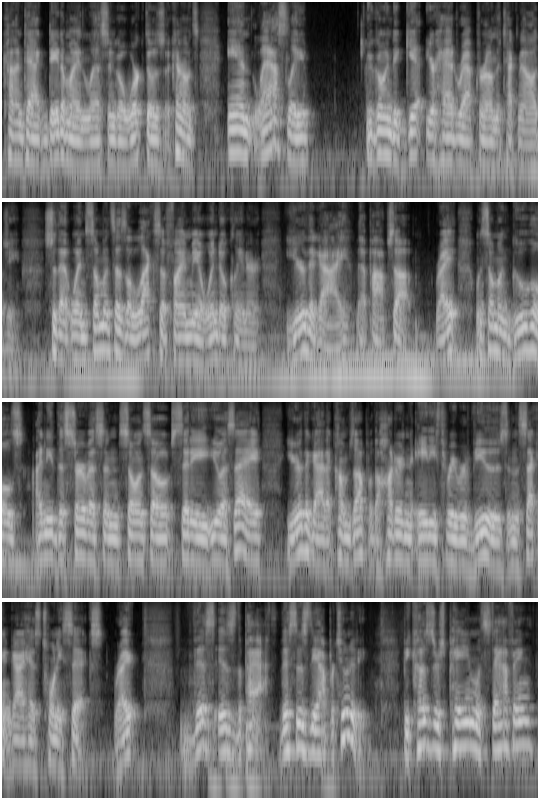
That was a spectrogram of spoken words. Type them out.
contact data mine list and go work those accounts. And lastly, you're going to get your head wrapped around the technology so that when someone says, Alexa, find me a window cleaner, you're the guy that pops up, right? When someone Googles, I need this service in so and so city, USA, you're the guy that comes up with 183 reviews and the second guy has 26, right? This is the path. This is the opportunity. Because there's pain with staffing,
